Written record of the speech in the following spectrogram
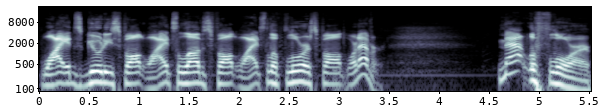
why it's Gutey's fault, why it's Love's fault, why it's LaFleur's fault, whatever. Matt LaFleur,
